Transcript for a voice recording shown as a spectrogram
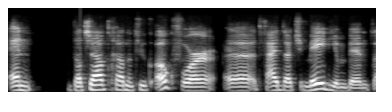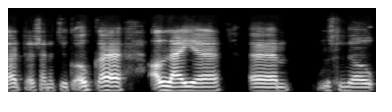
En datzelfde geldt natuurlijk ook voor uh, het feit dat je medium bent. Daar, daar zijn natuurlijk ook uh, allerlei uh, misschien wel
